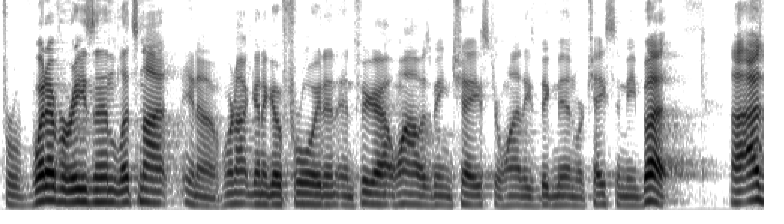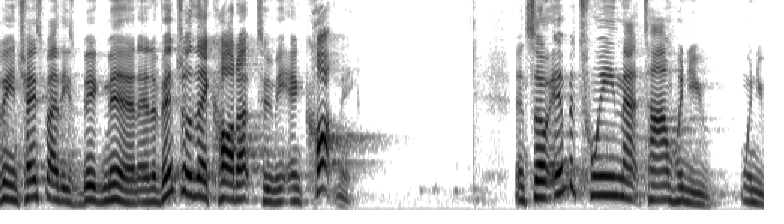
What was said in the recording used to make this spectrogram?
for whatever reason, let's not, you know, we're not going to go Freud and, and, figure out why I was being chased or why these big men were chasing me. But uh, I was being chased by these big men, and eventually they caught up to me and caught me. And so, in between that time when you when you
